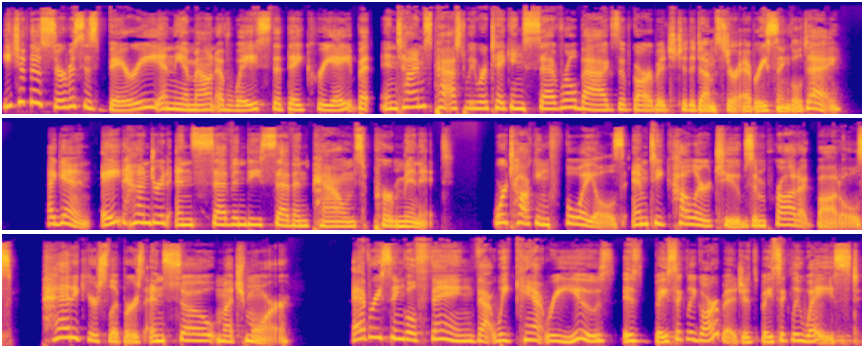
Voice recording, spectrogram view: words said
each of those services vary in the amount of waste that they create, but in times past, we were taking several bags of garbage to the dumpster every single day. Again, 877 pounds per minute. We're talking foils, empty color tubes and product bottles, pedicure slippers, and so much more. Every single thing that we can't reuse is basically garbage. It's basically waste.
